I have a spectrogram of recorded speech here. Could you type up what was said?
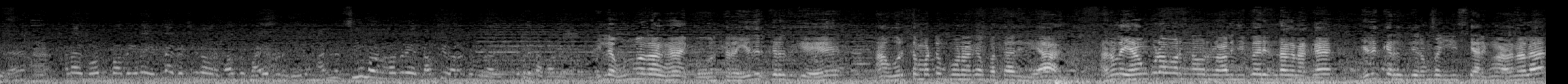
நினைக்கிறேன். ஆனா இப்ப வந்து பாத்தீங்கன்னா எல்லா கட்சியும் அவரை பார்த்து பயப்படுது. அந்த சீமான் மாத்திரம் என் தம்பி வரது இல்ல உண்மைதாங்க. இப்போ ஒருத்தரை எதிர்க்கிறதுக்கு நான் ஒருத்த மட்டும் போனாக்கா பத்தாது இல்லையா? அதனால என் கூட ஒரு ஒரு நாலஞ்சு பேர் இருந்தாங்கனாக்கா எதிர்க்கிறதுக்கு ரொம்ப ஈஸியா இருக்கும் அதனால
